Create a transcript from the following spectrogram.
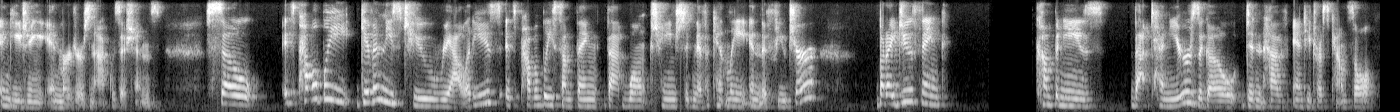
engaging in mergers and acquisitions. So it's probably, given these two realities, it's probably something that won't change significantly in the future. But I do think companies that 10 years ago didn't have antitrust counsel,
